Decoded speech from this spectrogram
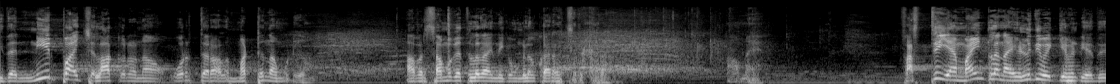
இதை நீர் பாய்ச்சல் ஆக்கணும்னா ஒருத்தரால் மட்டும்தான் முடியும். அவர் சமூகத்தில் தான் இன்னைக்கு உங்களை உட்கார வச்சிருக்கிறார். ஆமென். ஃபஸ்ட்டு என் மைண்டில் நான் எழுதி வைக்க வேண்டியது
